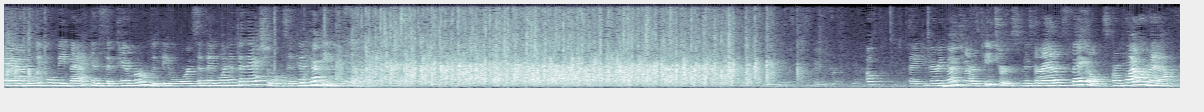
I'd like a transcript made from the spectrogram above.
And we will be back in September with the awards that they won at the Nationals in Kentucky this summer. Oh, thank you very much. Our teachers, Mr. Adam Sales from Flower Mound.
